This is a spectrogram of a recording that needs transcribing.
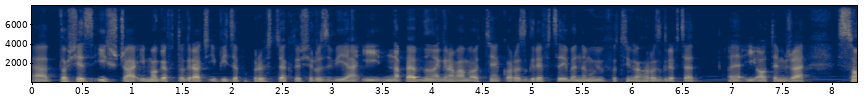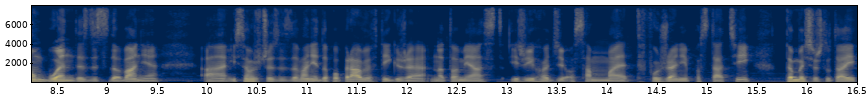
e, to się ziszcza i mogę w to grać i widzę po prostu jak to się rozwija i na pewno nagrywamy odcinek o rozgrywce i będę mówił w odcinkach o rozgrywce e, i o tym, że są błędy zdecydowanie, i są rzeczy zdecydowanie do poprawy w tej grze. Natomiast jeżeli chodzi o same tworzenie postaci, to myślę, że tutaj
